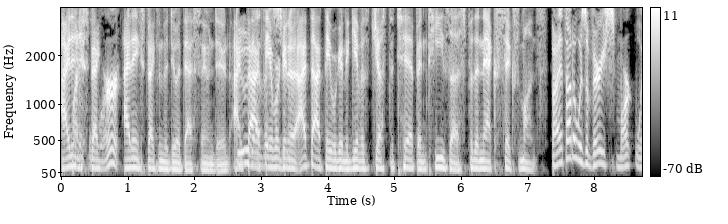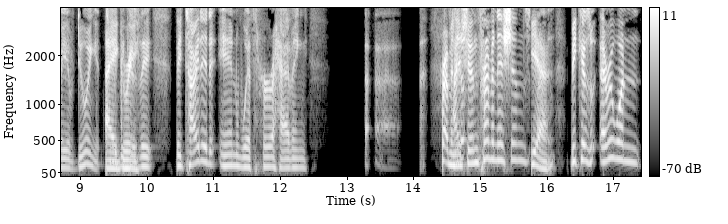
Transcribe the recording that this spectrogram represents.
I didn't expect. I didn't expect them to do it that soon, dude. I thought they were gonna. I thought they were gonna give us just a tip and tease us for the next six months. But I thought it was a very smart way of doing it. I agree. because they they tied it in with her having Premonitions. premonitions. yeah. because everyone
